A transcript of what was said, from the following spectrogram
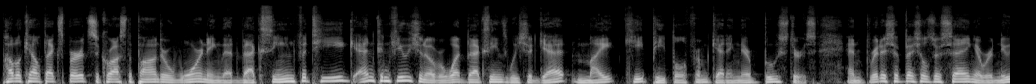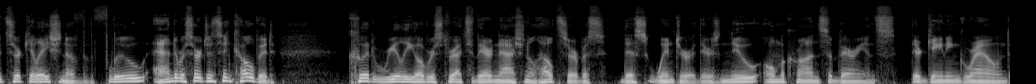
Public health experts across the pond are warning that vaccine fatigue and confusion over what vaccines we should get might keep people from getting their boosters. And British officials are saying a renewed circulation of the flu and a resurgence in COVID could really overstretch their national health service this winter. There's new Omicron subvariants. They're gaining ground.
